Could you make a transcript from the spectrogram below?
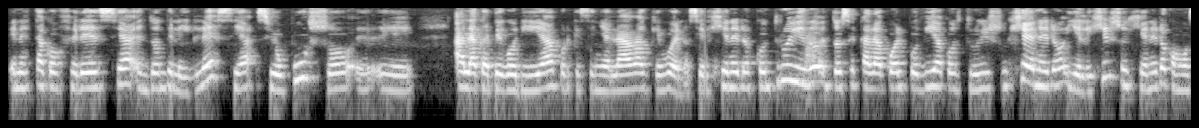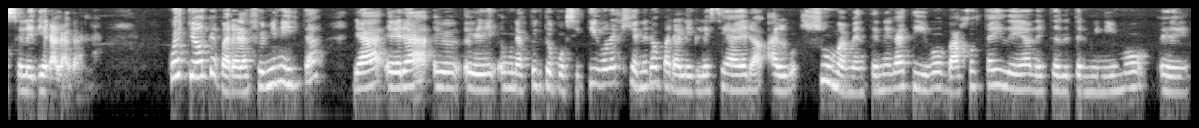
en esta conferencia en donde la Iglesia se opuso eh, eh, a la categoría porque señalaba que, bueno, si el género es construido, entonces cada cual podía construir su género y elegir su género como se le diera la gana. Cuestión que para la feminista ya era eh, eh, un aspecto positivo del género, para la iglesia era algo sumamente negativo bajo esta idea de este determinismo, eh,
